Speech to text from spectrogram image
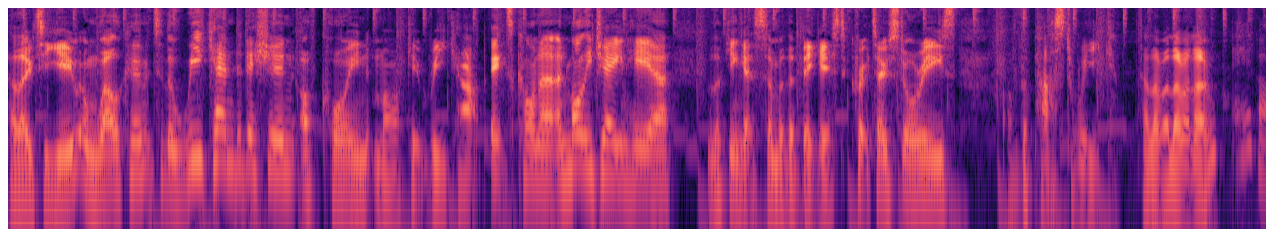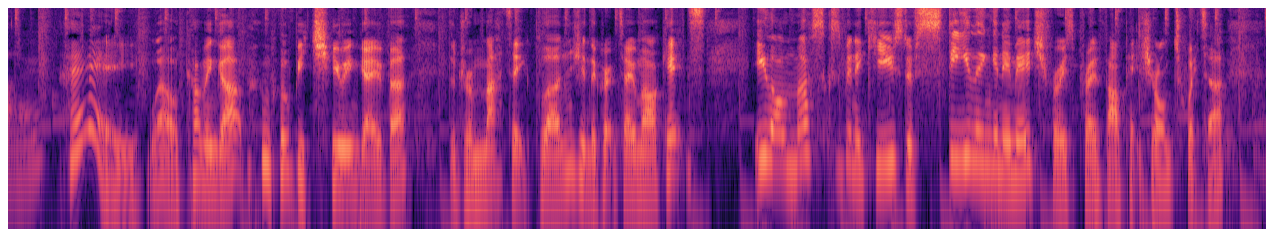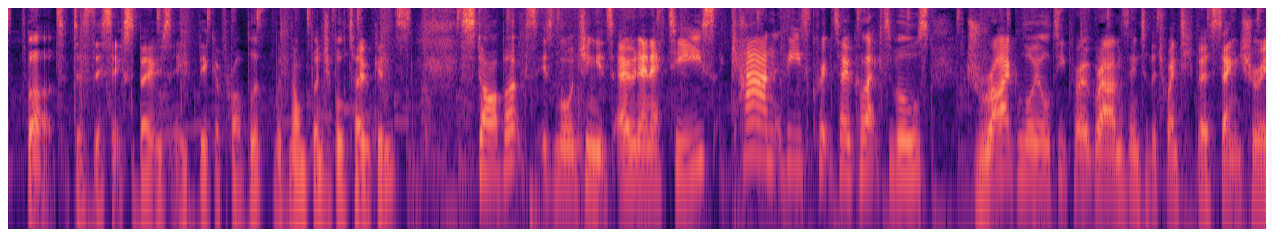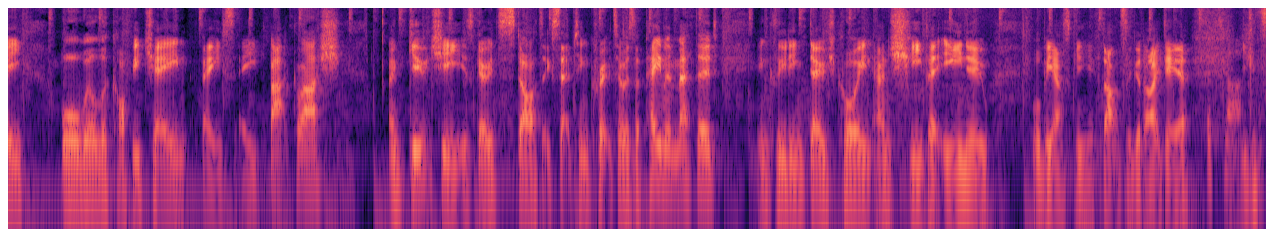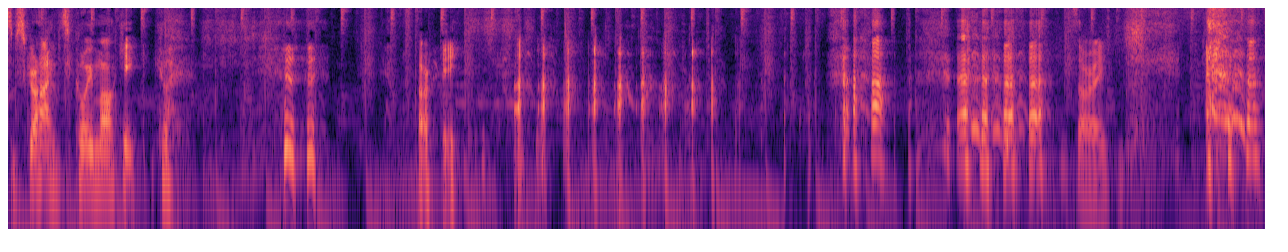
Hello to you and welcome to the weekend edition of Coin Market Recap. It's Connor and Molly Jane here, looking at some of the biggest crypto stories of the past week. Hello, hello, hello. Hey, Connor. Hey, well, coming up, we'll be chewing over the dramatic plunge in the crypto markets. Elon Musk's been accused of stealing an image for his profile picture on Twitter. But does this expose a bigger problem with non fungible tokens? Starbucks is launching its own NFTs. Can these crypto collectibles drag loyalty programs into the 21st century, or will the coffee chain face a backlash? And Gucci is going to start accepting crypto as a payment method, including Dogecoin and Shiba Inu. We'll be asking if that's a good idea. It's not. You can subscribe to Coin Market. Sorry. Sorry.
